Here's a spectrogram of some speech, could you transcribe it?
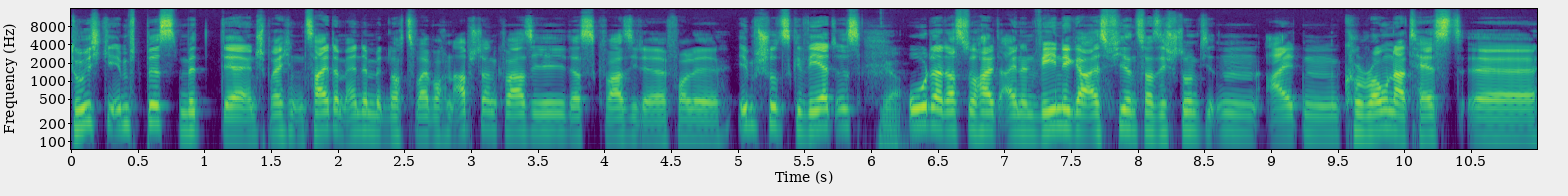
durchgeimpft bist mit der entsprechenden Zeit am Ende, mit noch zwei Wochen Abstand quasi, dass quasi der volle Impfschutz gewährt ist. Ja. Oder dass du halt einen weniger als 24 Stunden alten Corona-Test äh,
